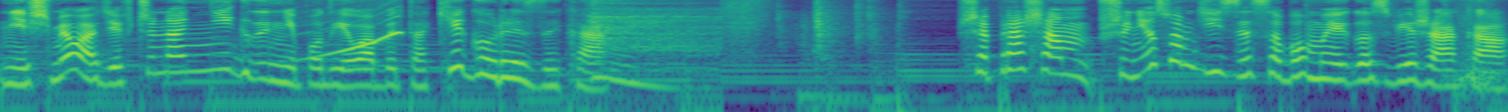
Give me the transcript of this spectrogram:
Nieśmiała dziewczyna nigdy nie podjęłaby takiego ryzyka. Przepraszam, przyniosłam dziś ze sobą mojego zwierzaka.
